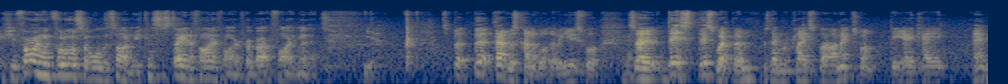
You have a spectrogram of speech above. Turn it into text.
if you're firing on full auto all the time, you can sustain a firefight for about five minutes. Yeah. But, but that was kind of what they were used for. So this this weapon was then replaced by our next one, the AKM.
